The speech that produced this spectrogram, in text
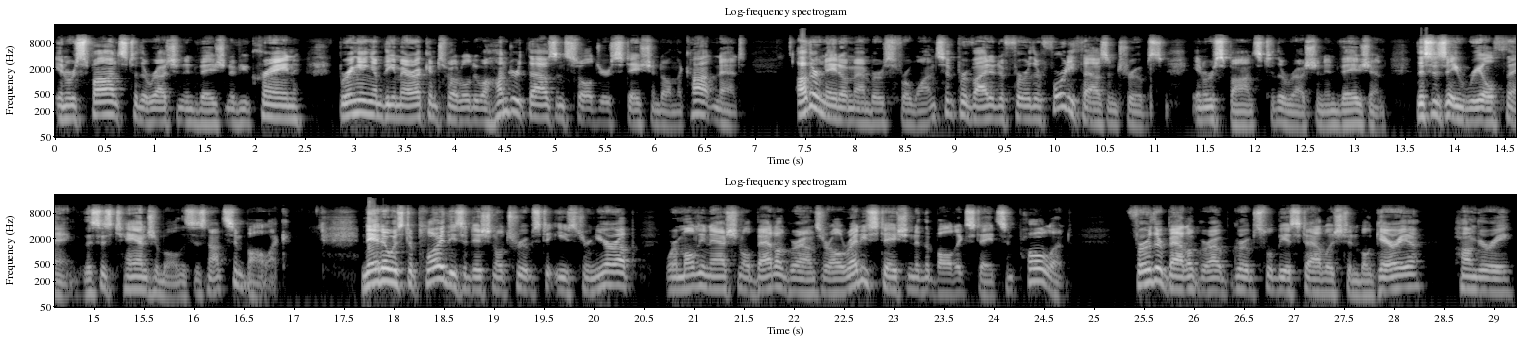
in response to the Russian invasion of Ukraine, bringing the American total to 100,000 soldiers stationed on the continent. Other NATO members, for once, have provided a further 40,000 troops in response to the Russian invasion. This is a real thing. This is tangible. This is not symbolic. NATO has deployed these additional troops to Eastern Europe, where multinational battlegrounds are already stationed in the Baltic states and Poland. Further battle groups will be established in Bulgaria, Hungary,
